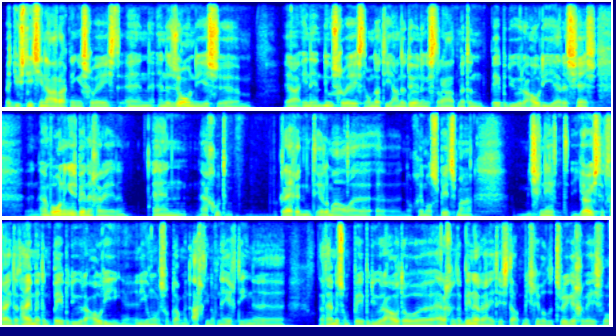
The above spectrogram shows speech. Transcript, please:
met justitie in aanraking is geweest. En, en de zoon die is ehm, ja, in, in het nieuws geweest omdat hij aan de Deurningenstraat met een peperdure Audi RS6 een, een woning is binnengereden. En ja, goed, we krijgen het niet helemaal, eh, eh, nog helemaal spits, maar misschien heeft juist het feit dat hij met een peperdure Audi, eh, die jongen was op dat moment 18 of 19, eh, dat hij met zo'n peperdure auto eh, ergens naar binnen rijdt, is dat misschien wel de trigger geweest voor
